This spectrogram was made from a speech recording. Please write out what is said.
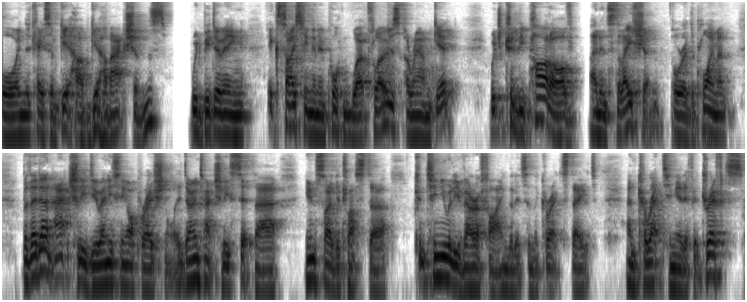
or in the case of GitHub, GitHub Actions would be doing exciting and important workflows around Git, which could be part of an installation or a deployment, but they don't actually do anything operational. They don't actually sit there inside the cluster continually verifying that it's in the correct state and correcting it if it drifts.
